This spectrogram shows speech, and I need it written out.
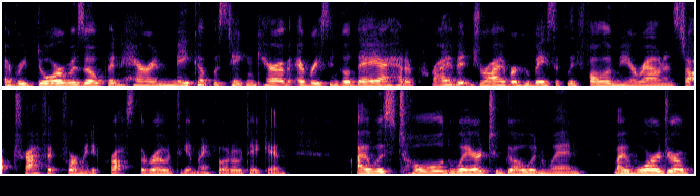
Every door was open, hair and makeup was taken care of every single day. I had a private driver who basically followed me around and stopped traffic for me to cross the road to get my photo taken. I was told where to go and when. My wardrobe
